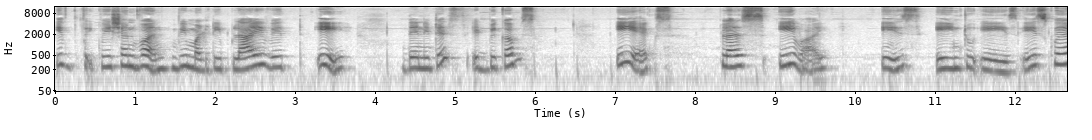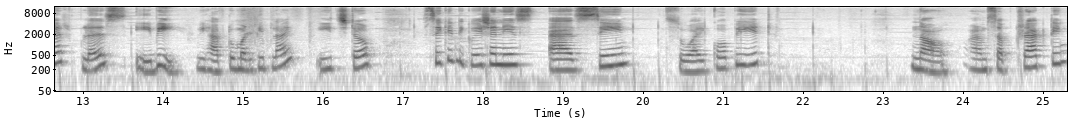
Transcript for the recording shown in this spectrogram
if equation 1 we multiply with a, then it is, it becomes ax plus ay is a into a is a square plus ab we have to multiply each term. Second equation is as same. So i copy it. Now i am subtracting.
